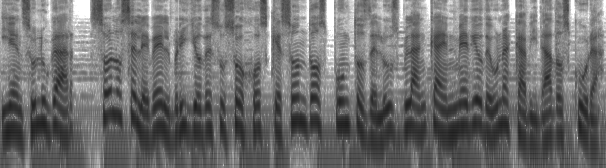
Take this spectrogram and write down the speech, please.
Y en su lugar, solo se le ve el brillo de sus ojos que son dos puntos de luz blanca en medio de una cavidad oscura,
